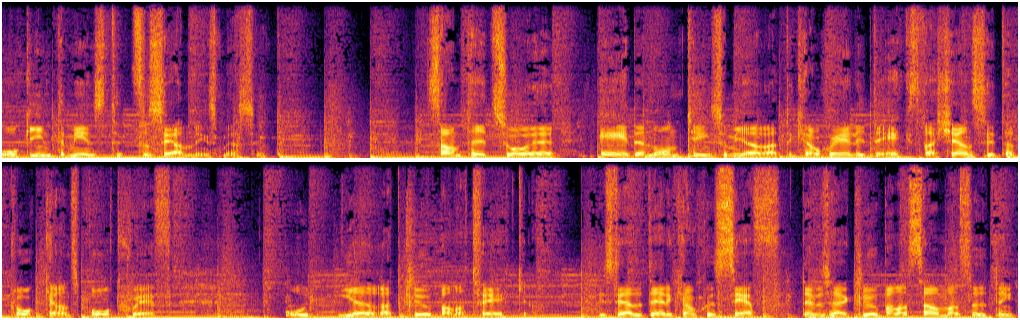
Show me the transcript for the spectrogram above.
och inte minst försäljningsmässigt. Samtidigt så eh, är det någonting som gör att det kanske är lite extra känsligt att plocka en sportchef och gör att klubbarna tvekar. Istället är det kanske SEF, det vill säga klubbarnas sammanslutning,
